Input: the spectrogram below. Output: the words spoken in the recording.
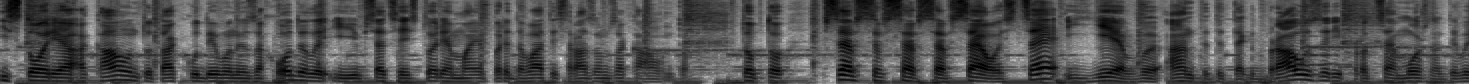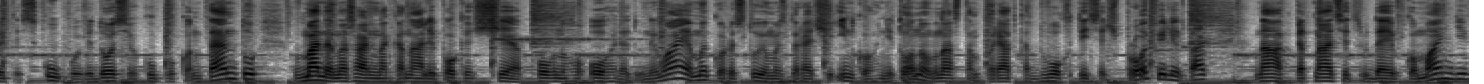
історія аккаунту, так куди вони заходили, і вся ця історія має передаватись разом з аккаунтом. Тобто, все, все, все, все, все ось це є в Antidetect браузері. Про це можна дивитись купу відосів, купу контенту. В мене, на жаль, на каналі поки ще повного огляду немає. Ми користуємось, до речі, інкогнітоном. У нас там порядка 2000 профілів, так на 15 людей в команді.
